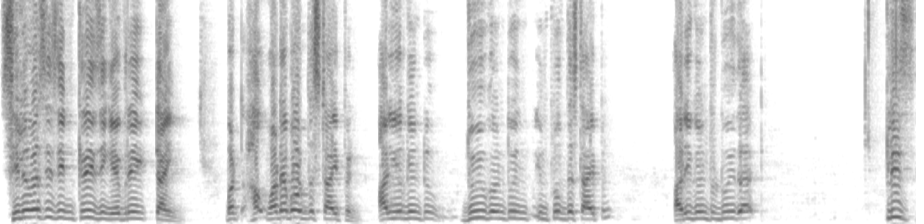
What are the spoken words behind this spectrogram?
Syllabus is increasing every time. But how, what about the stipend? Are you going to do you going to improve the stipend? Are you going to do that? Please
